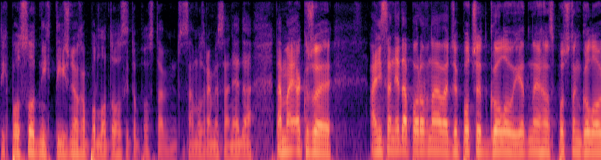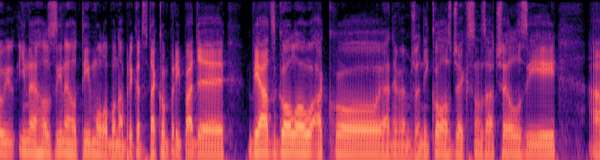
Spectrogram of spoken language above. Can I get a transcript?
tých posledných týždňoch a podľa toho si to postavím. To samozrejme sa nedá. Tam aj akože ani sa nedá porovnávať, že počet golov jedného s počtom golov iného z iného týmu, lebo napríklad v takom prípade viac golov ako, ja neviem, že Nicholas Jackson za Chelsea a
